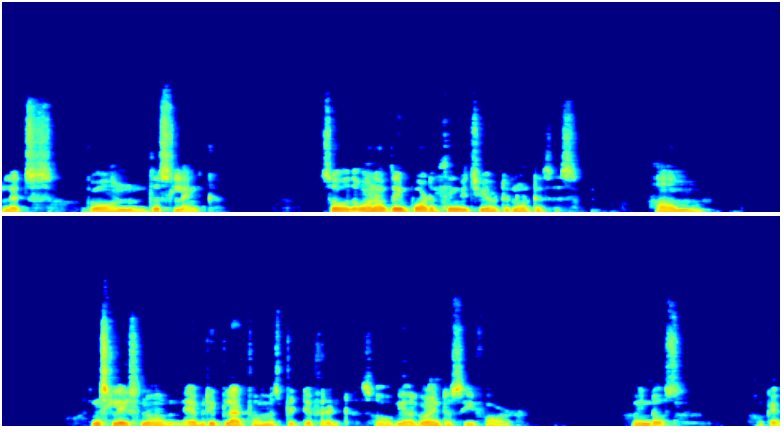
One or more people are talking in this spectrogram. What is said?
let's go on this link. So the one of the important thing which you have to notice is um, installation on every platform is bit different. So we are going to see for windows. Okay?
